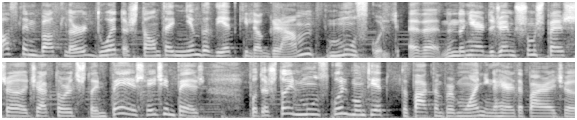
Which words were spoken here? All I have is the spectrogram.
Austin Butler duhet të shtonte 11 kg muskul. Edhe ndonjëherë dëgjojmë shumë shpesh që aktorët shtojnë peshë, heqin peshë, po të shtojnë muskul mund të jetë të paktën për mua një nga herët e para që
